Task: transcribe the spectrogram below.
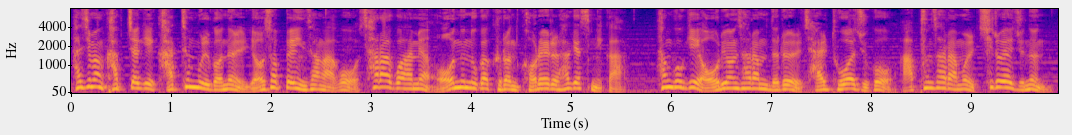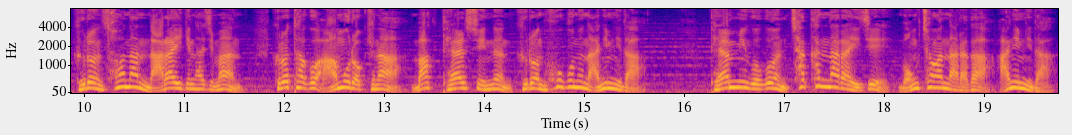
하지만 갑자기 같은 물건을 6배 인상하고 사라고 하면 어느 누가 그런 거래를 하겠습니까? 한국이 어려운 사람들을 잘 도와주고 아픈 사람을 치료해주는 그런 선한 나라이긴 하지만 그렇다고 아무렇게나 막 대할 수 있는 그런 호구는 아닙니다. 대한민국은 착한 나라이지 멍청한 나라가 아닙니다.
